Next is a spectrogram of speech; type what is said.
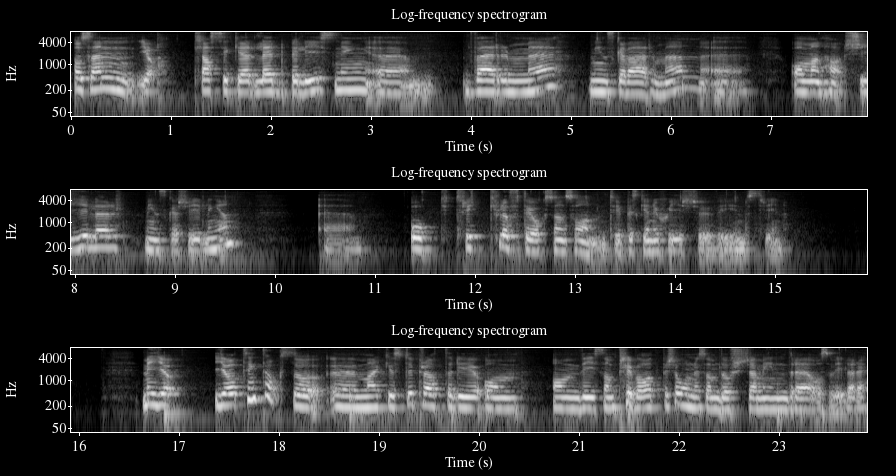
och sen, ja, klassiker, LED-belysning, eh, värme, minska värmen. Om man har kyler, minska kylningen. Och tryckluft är också en sån typisk energitjuv i industrin. Men jag, jag tänkte också, eh, Marcus, du pratade ju om, om vi som privatpersoner som duschar mindre och så vidare.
